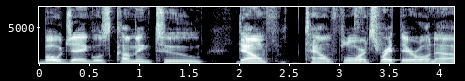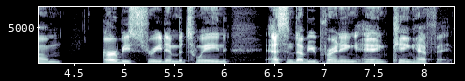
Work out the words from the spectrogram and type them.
Bojangles coming to downtown Florence, right there on um, Irby Street, in between S&W Printing and King Hefe.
